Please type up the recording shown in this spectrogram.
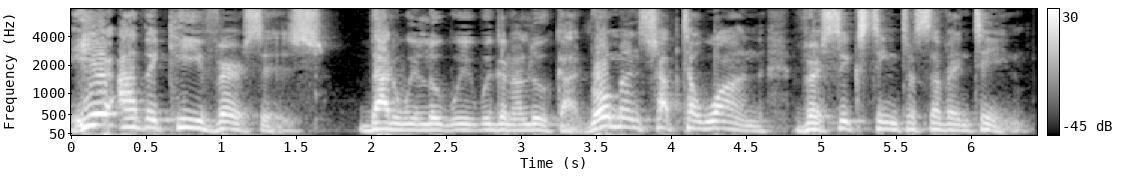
Here are the key verses that we look, we, are going to look at. Romans chapter 1, verse 16 to 17.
